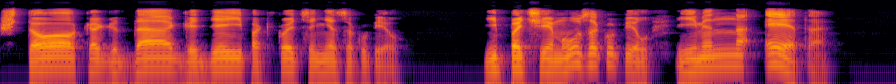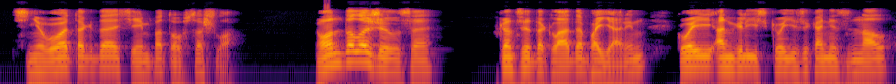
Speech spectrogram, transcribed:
что, когда, где и по какой цене закупил. И почему закупил именно это? С него тогда семь потов сошло. Он доложился. В конце доклада боярин, кой английского языка не знал,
